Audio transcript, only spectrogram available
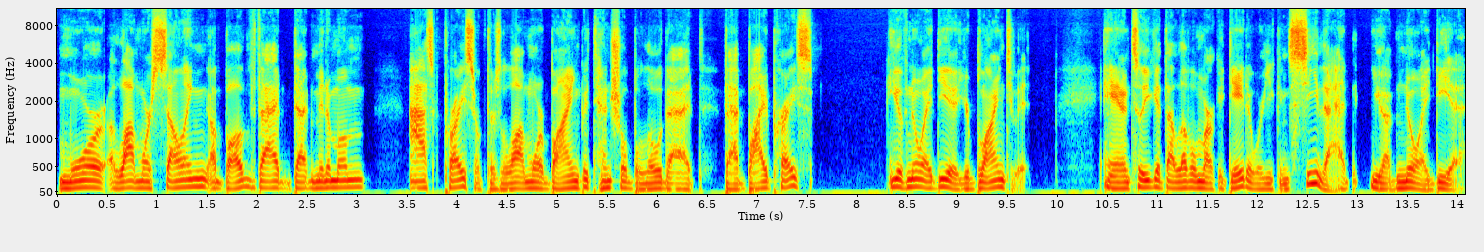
more a lot more selling above that that minimum ask price or if there's a lot more buying potential below that that buy price you have no idea. You're blind to it. And until you get that level market data where you can see that you have no idea.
